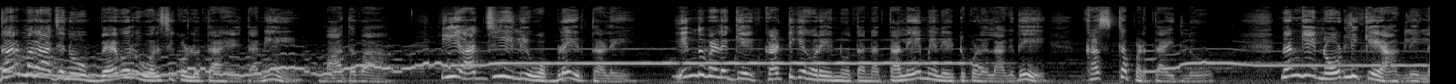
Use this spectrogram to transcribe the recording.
ಧರ್ಮರಾಜನು ಬೆವರು ಒರೆಸಿಕೊಳ್ಳುತ್ತಾ ಹೇಳ್ತಾನೆ, ಮಾಧವ, ಈ ಅಜ್ಜಿ ಇಲ್ಲಿ ಒಬ್ಳೇ ಇರ್ತಾಳೆ. ಇಂದು ಬೆಳಗ್ಗೆ ಕಟ್ಟಿಗೆ ಹೊರೆಯನ್ನು ತನ್ನ ತಲೆ ಮೇಲೆ ಇಟ್ಟುಕೊಳ್ಳಲಾಗದೆ ಕಷ್ಟಪಡ್ತಾ ಇದ್ಲು. ನನಗೆ ನೋಡ್ಲಿಕ್ಕೆ ಆಗ್ಲಿಲ್ಲ.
